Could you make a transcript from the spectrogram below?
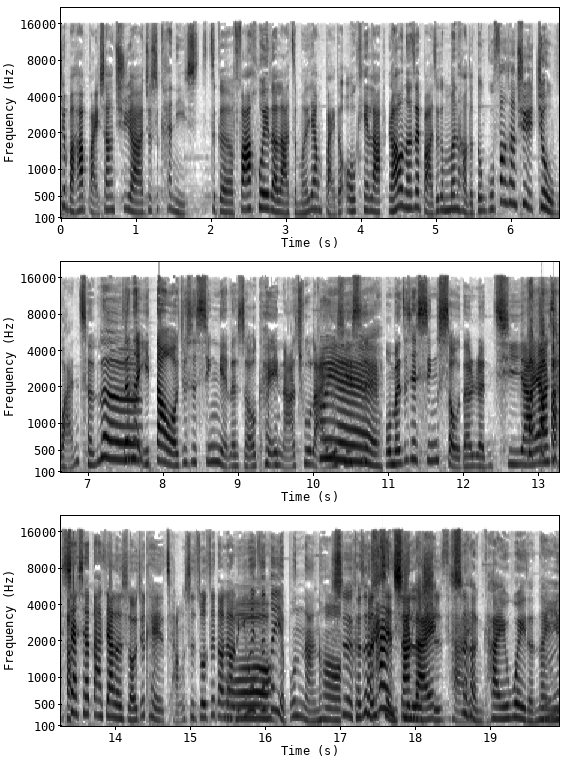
就把它摆上去啊，就是看你这个发挥了啦，怎么样摆都 OK 啦。然后呢，再把这个焖好的冬菇放上去就完成了。真的，一到哦，就是新年的时候可以拿出来，尤其是我们这些新手的人妻呀，要吓吓大家的时候，就可以尝试做这道料理，因为真的也不难哈。是，可是看起来是很开胃的那一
